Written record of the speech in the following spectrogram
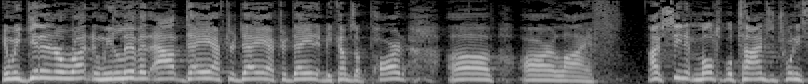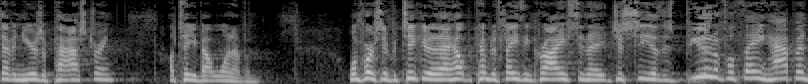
And we get in a rut and we live it out day after day after day and it becomes a part of our life. I've seen it multiple times in 27 years of pastoring. I'll tell you about one of them. One person in particular that I helped come to faith in Christ and I just see this beautiful thing happen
